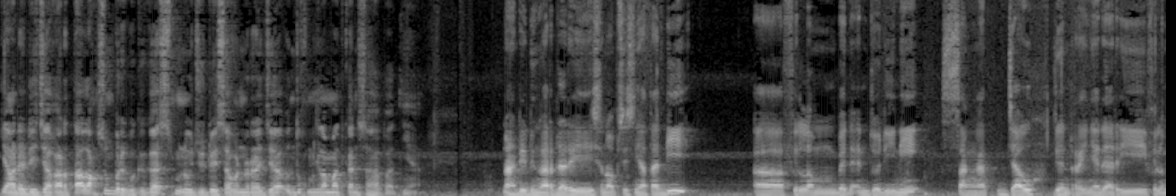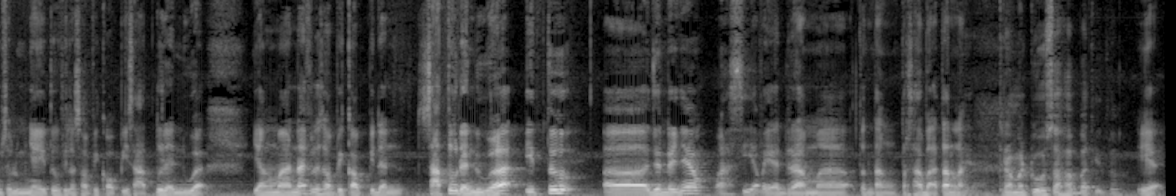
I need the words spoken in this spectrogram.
yang ada di Jakarta langsung bergegas menuju desa Wanreja untuk menyelamatkan sahabatnya. Nah, didengar dari sinopsisnya tadi, eh, film Ben and Jody ini sangat jauh genrenya dari film sebelumnya itu filosofi kopi 1 dan 2. Yang mana filosofi kopi dan 1 dan 2 itu eh, genrenya masih apa ya, drama tentang persahabatan lah. Drama dua sahabat itu. Iya.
